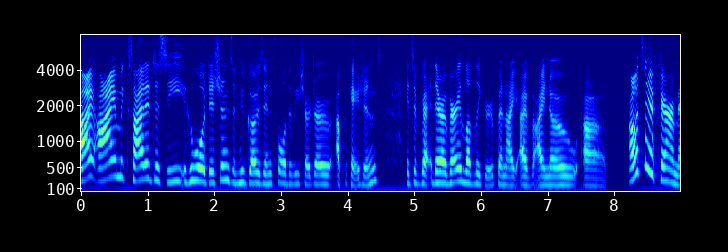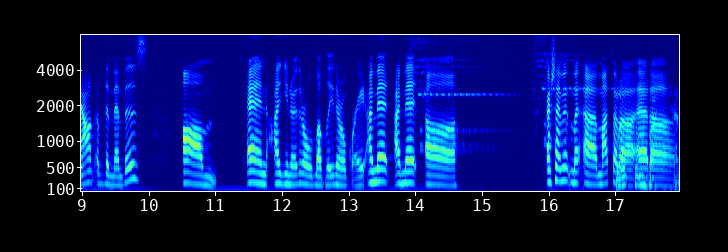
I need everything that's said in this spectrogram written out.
I I'm excited to see who auditions and who goes in for the V VShojo applications. It's a they're a very lovely group, and I I've, I know uh I would say a fair amount of the members. Um, and I, you know, they're all lovely. They're all great. I met, I met, uh, actually, I met uh, Matara Welcome at back,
